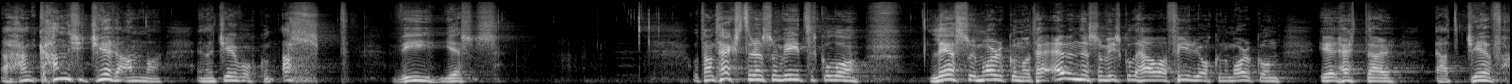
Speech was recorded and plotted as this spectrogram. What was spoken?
at han kan ikke gjøre anna enn at gjøre oss alt vi Jesus. Og den teksten som vi skulle lese i morgen, og det evne som vi skulle ha i okken i morgen, er dette at djeva.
